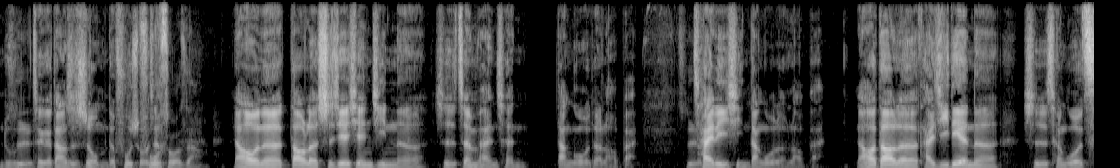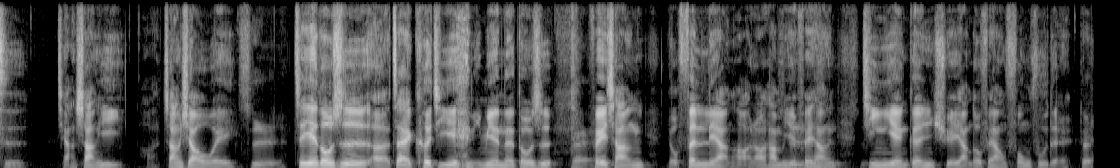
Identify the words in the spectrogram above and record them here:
卢是。这个当时是我们的副所长。副所长。然后呢，到了世界先进呢，是曾凡成当过我的老板。是。蔡立行当过我的老板，然后到了台积电呢，是陈国慈、蒋尚义啊、张孝威，是，这些都是呃在科技业里面呢都是，非常有分量啊，然后他们也非常经验跟学养都非常丰富的人。对，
